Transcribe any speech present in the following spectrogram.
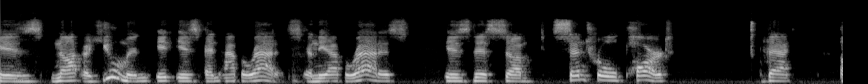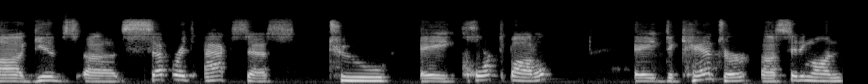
is not a human; it is an apparatus, and the apparatus is this um, central part that uh, gives uh, separate access to a corked bottle, a decanter uh, sitting on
